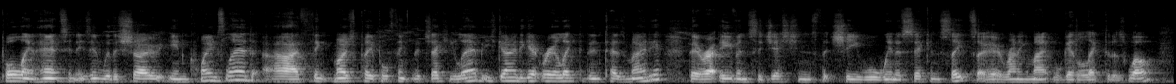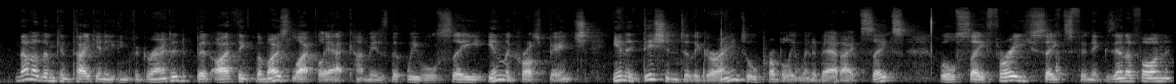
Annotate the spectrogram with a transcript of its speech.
Pauline Hanson is in with a show in Queensland. Uh, I think most people think that Jacqui Lambie is going to get re elected in Tasmania. There are even suggestions that she will win a second seat, so her running mate will get elected as well. None of them can take anything for granted, but I think the most likely outcome is that we will see in the crossbench, in addition to the Greens, who'll probably win about eight seats, we'll see three seats for Nick Xenophon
